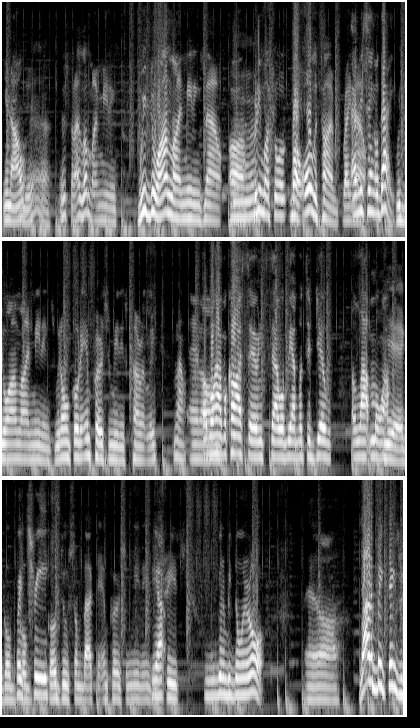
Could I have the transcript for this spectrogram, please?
You know? Yeah, listen, I love my meetings. We do online meetings now, uh, Mhm. pretty much all well all the time right Every now. single day. we do online meetings. We don't go to in-person meetings currently, No. and But we'll um, have a car soon, so we'll be able to do a lot more yeah, go go retreats. go do some back to in-person meetings, Yeah. retreats. We're gonna be doing it all, and uh, a lot of big things we're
